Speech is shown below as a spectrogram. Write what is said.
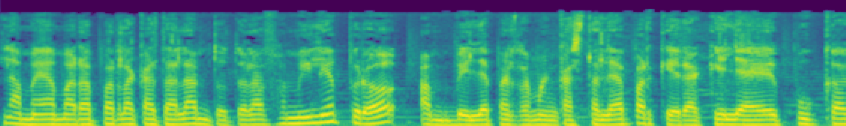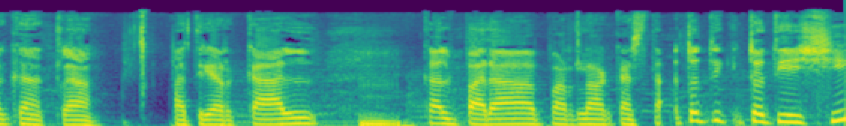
La meva mare parla català amb tota la família, però amb ella parlem en castellà perquè era aquella època que, clar, patriarcal, mm. que el pare parla castellà... Tot, i- tot i així,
